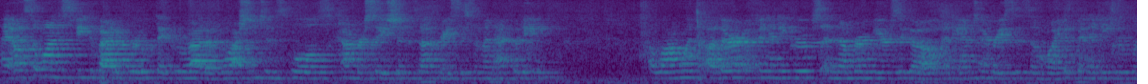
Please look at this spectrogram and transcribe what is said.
I also want to speak about a group that grew out of Washington School's Conversations on Racism and Equity. Along with other affinity groups a number of years ago, an anti-racism white affinity group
